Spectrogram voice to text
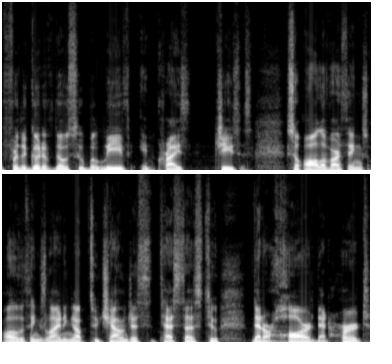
for the good of those who believe in Christ Jesus. So all of our things, all the things lining up to challenge us, to test us, to that are hard, that hurt,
